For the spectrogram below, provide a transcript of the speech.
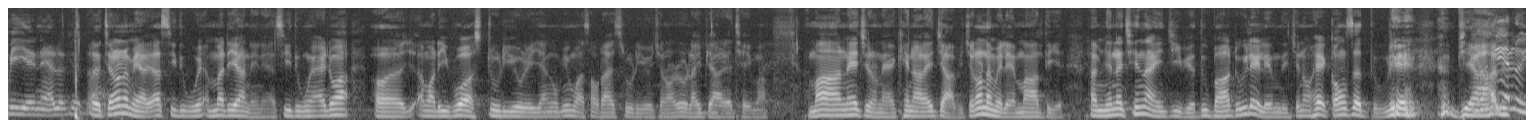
ပြီးရင်လည်းအဲ့လိုဖြစ်အဲကျွန်တော်နာမည်ကစီသူဝင်းအမတ်တရအနေနဲ့စီသူဝင်းအဲတုန်းကအာ MRD ဘောကစတူဒီယိုတွေရန်ကုန်မြို့မှာစောက်ထားတဲ့စတူဒီယိုကျွန်တော်တို့လိုက်ပြတဲ့အချိန်မှာအမနဲ့ကျွန်တော်နဲ့ခင်တာလဲကြာပြီကျွန်တော်နာမည်လည်းအမသိတယ်အဲမျက်နှာချင်းဆိုင်ကြည့်ပြီးသူဘာတွေးလိုက်လဲမသိကျွန်တော်ဟဲ့ကောင်းဆက်သူတဲ့ဗျာဒီအဲ့လို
